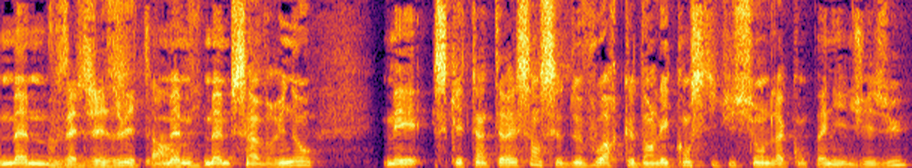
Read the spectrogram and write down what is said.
même. Vous êtes jésuite, hein. même, Saint Bruno. Mais ce qui est intéressant, c'est de voir que dans les constitutions de la compagnie de Jésus,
